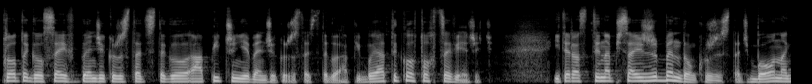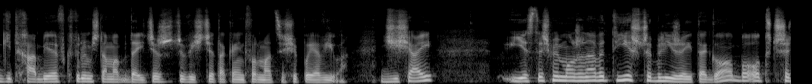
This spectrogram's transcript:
Protego Safe będzie korzystać z tego API, czy nie będzie korzystać z tego API, bo ja tylko to chcę wiedzieć. I teraz ty napisałeś, że będą korzystać, bo na GitHubie w którymś tam update'cie rzeczywiście taka informacja się pojawiła. Dzisiaj jesteśmy może nawet jeszcze bliżej tego, bo od 3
